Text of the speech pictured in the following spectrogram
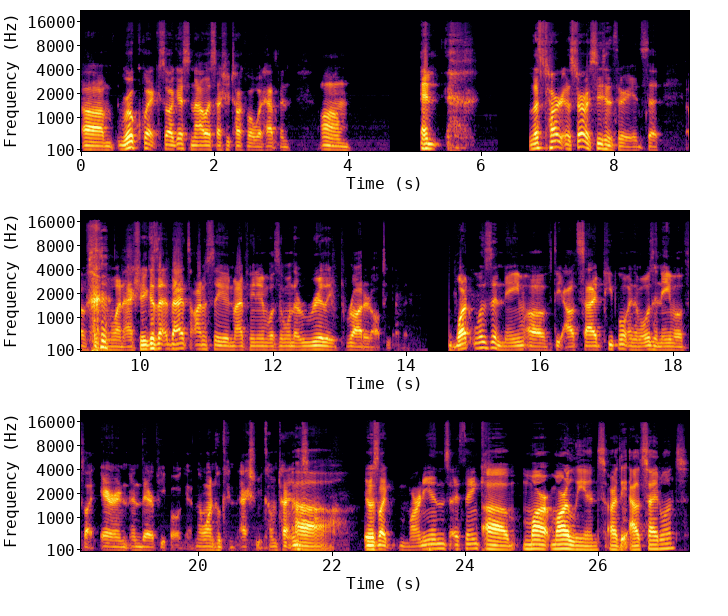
Um, real quick, so I guess now let's actually talk about what happened. Um, and Let's start. Let's start with season three instead of season one, actually, because that, that's honestly, in my opinion, was the one that really brought it all together. What was the name of the outside people, and then what was the name of like Eren and their people again? The one who can actually become Titans. Uh, it was like Marnians, I think. um, Mar Marleyans are the outside ones,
